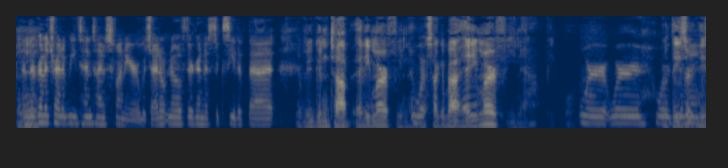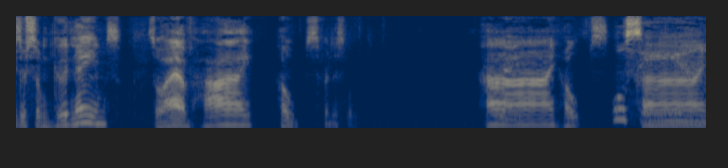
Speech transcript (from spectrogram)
and Mm. they're gonna try to be ten times funnier. Which I don't know if they're gonna succeed at that. If you can top Eddie Murphy, now we're We're- talking about Eddie Murphy now, people. We're we're we're. But these gonna, are these are some good names, so I have high hopes for this movie. High hopes. We'll see. High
